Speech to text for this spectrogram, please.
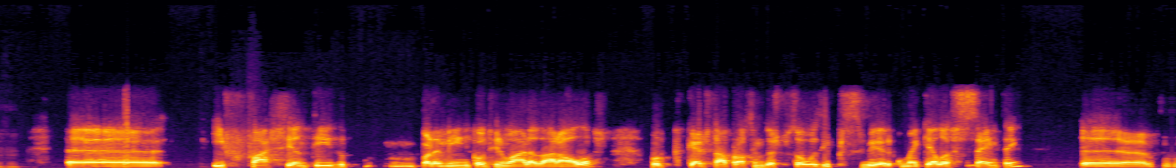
Uhum. Uh, e faz sentido para mim continuar a dar aulas, porque quero estar próximo das pessoas e perceber como é que elas sentem uh,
